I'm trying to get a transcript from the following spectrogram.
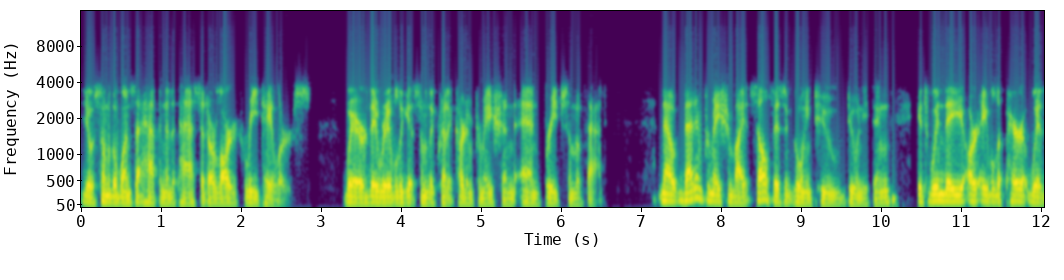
you know some of the ones that happened in the past at our large retailers where they were able to get some of the credit card information and breach some of that. Now that information by itself isn't going to do anything. It's when they are able to pair it with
